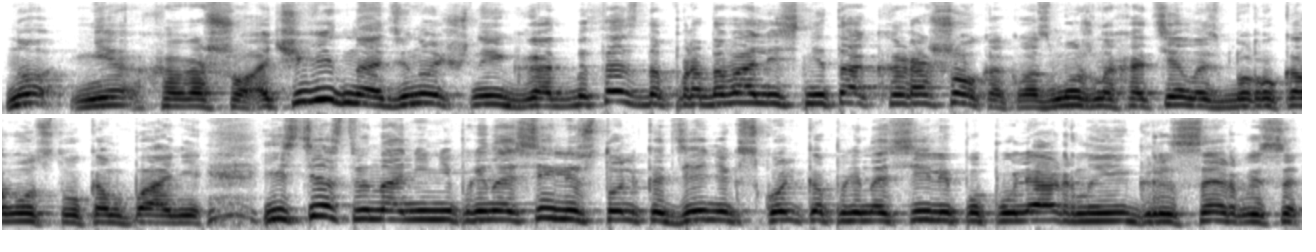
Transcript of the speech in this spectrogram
Но не хорошо. Очевидно, одиночные игры от Bethesda продавались не так хорошо, как, возможно, хотелось бы руководству компании. Естественно, они не приносили столько денег, сколько приносили популярные игры-сервисы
